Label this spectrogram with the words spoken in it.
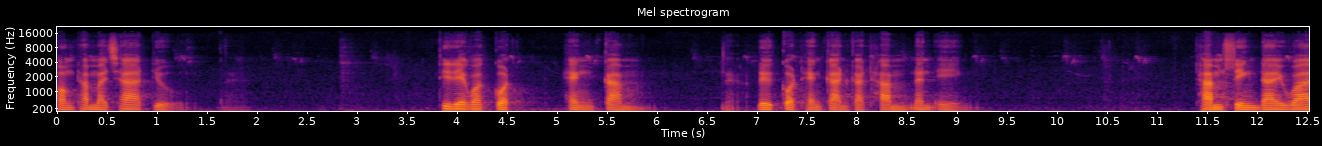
ของธรรมชาติอยู่ ที่เรียกว่ากฎแห่งกรรม หรือกฎแห่งการกระทำนั่นเองทำสิ่งใดไว้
